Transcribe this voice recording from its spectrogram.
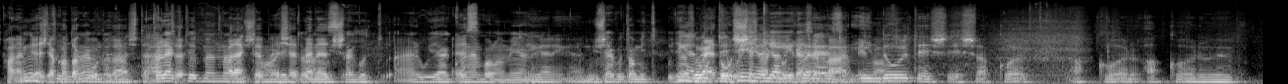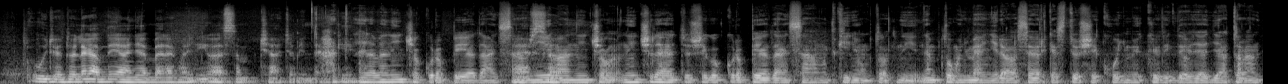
hanem ez gyakorlatilag a kódolás. Tehát a legtöbben nem a legtöbb esetben ez újságot árulják, ez, hanem valamilyen igen, igen. újságot, amit ugye igen, az autós se érez. ez indult, és, és akkor, akkor, akkor úgy tűnt, hogy legalább néhány embernek, mert nyilván ezt nem csátja mindenki. Hát eleve nincs akkor a példányszám, Persze. nyilván nincs, a, nincs lehetőség akkor a példányszámot kinyomtatni. Nem tudom, hogy mennyire a szerkesztőség hogy működik, de hogy egyáltalán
